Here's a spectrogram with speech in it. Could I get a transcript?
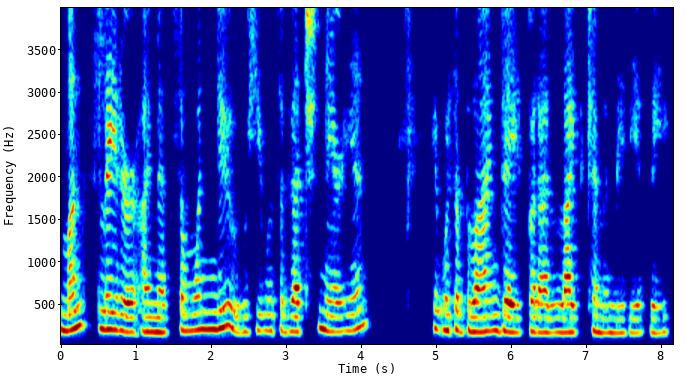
Months later, I met someone new. He was a veterinarian. It was a blind date, but I liked him immediately.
